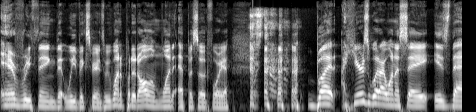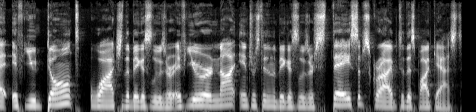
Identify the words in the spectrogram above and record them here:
everything that we've experienced. We want to put it all in one episode for you. but here's what I want to say is that if you don't watch The Biggest Loser, if you're not interested in The Biggest Loser, stay subscribed to this podcast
